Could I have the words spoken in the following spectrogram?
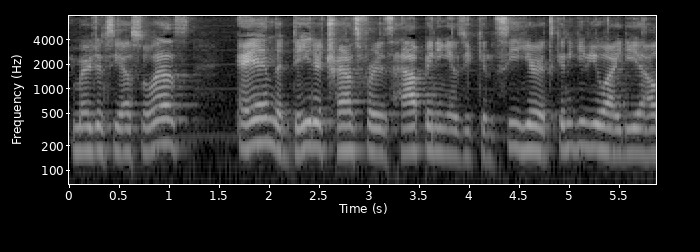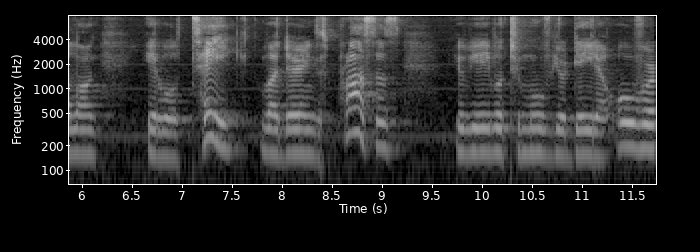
emergency SOS, and the data transfer is happening as you can see here. It's going to give you idea how long it will take, but during this process, you'll be able to move your data over.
